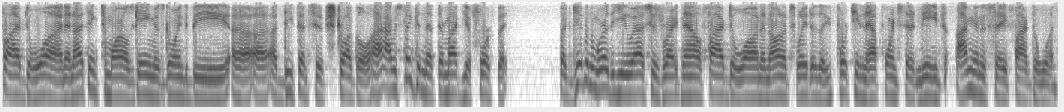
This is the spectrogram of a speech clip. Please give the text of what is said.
five to one. And I think tomorrow's game is going to be uh, a defensive struggle. I-, I was thinking that there might be a forfeit, but given where the U.S. is right now, five to one, and on its way to the 14 and a half points that it needs, I'm going to say five to one.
